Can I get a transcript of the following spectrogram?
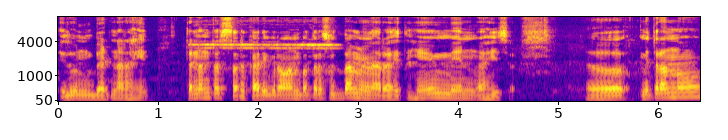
इथून भेटणार आहेत. त्यानंतर सरकारी प्रमाणपत्रसुद्धा मिळणार आहेत. हे मेन आहे सर मित्रांनो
